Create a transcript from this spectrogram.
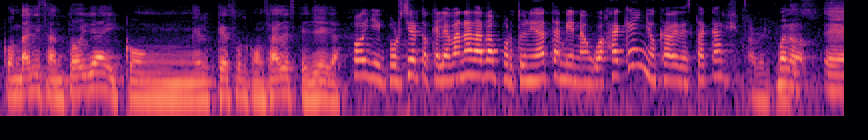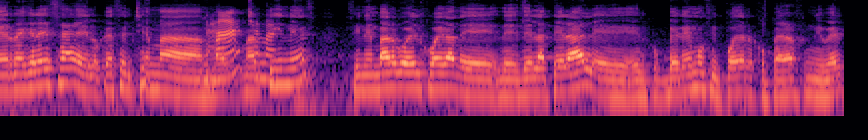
con Dani Santoya y con el Quesos González que llega. Oye, y por cierto, que le van a dar la oportunidad también a un oaxaqueño, cabe destacar. A ver, Bueno, Fuentes. eh, regresa eh, lo que es el Chema Ajá, Mar- Chema. Martínez. Sin embargo, él juega de, de- de lateral. eh, el veremos si puede recuperar su nivel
